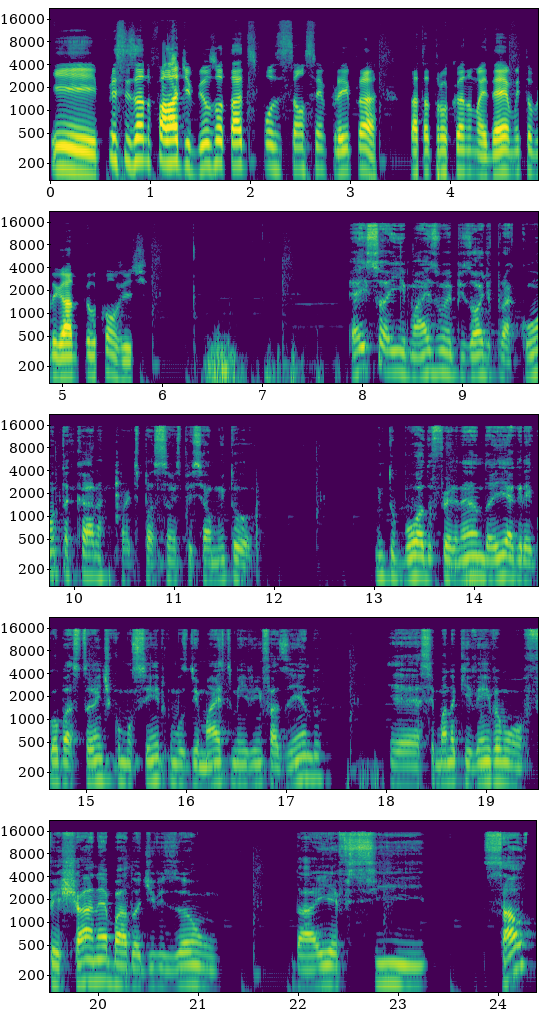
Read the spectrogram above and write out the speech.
E precisando falar de Bills, vou estar à disposição sempre aí para estar tá trocando uma ideia. Muito obrigado pelo convite. É isso aí, mais um episódio para conta, cara. Participação especial muito muito boa do Fernando aí, agregou bastante, como sempre, como os demais também vêm fazendo. É, semana que vem vamos fechar, né, Bado, a divisão da AFC South.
